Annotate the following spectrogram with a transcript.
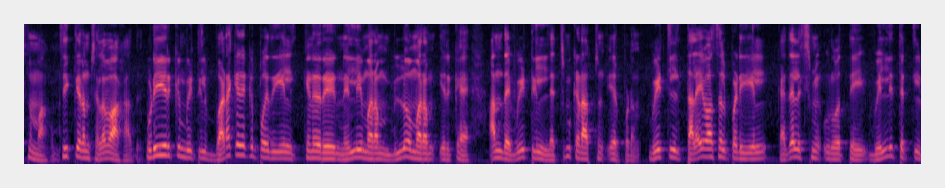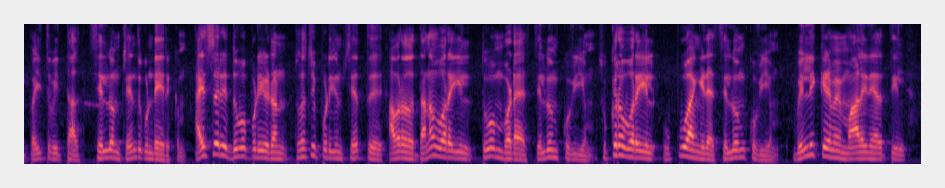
பிரயோசனமாகும் சீக்கிரம் செலவாகாது. குடியிருக்கும் வீட்டில் வடகிழக்கு பகுதியில் கிணறு நெல்லி மரம் வில்லோ மரம் இருக்க அந்த வீட்டில் லட்சுமி கடாட்சம் ஏற்படும். வீட்டில் தலைவாசல் படியில் கஜலட்சுமி உருவத்தை வெள்ளித்தட்டில் பைத்து வைத்தால் செல்வம் சேர்ந்து கொண்டே இருக்கும். ஐஸ்வர்ய தூவப்பொடியுடன் துளசி பொடியும் சேர்த்து அவரது தன உரையில் தூவம் போட செல்வம் குவியும். சுக்கர உரையில் உப்பு வாங்கிட செல்வம் குவியும். வெள்ளிக்கிழமை மாலை நேரத்தில்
